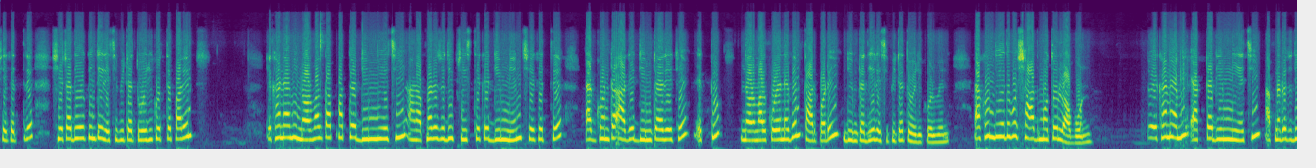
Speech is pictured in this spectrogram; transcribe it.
সেক্ষেত্রে সেটা দিয়েও কিন্তু এই রেসিপিটা তৈরি করতে পারেন। এখানে আমি নর্মাল তাপমাত্রায় ডিম নিয়েছি, আর আপনারা যদি ফ্রিজ থেকে ডিম নেন, সেক্ষেত্রে এক ঘণ্টা আগে ডিমটা রেখে একটু নর্মাল করে নেবেন, তারপরেই ডিমটা দিয়ে রেসিপিটা তৈরি করবেন। এখন দিয়ে দেবো স্বাদ মতো লবণ। তো এখানে আমি একটা ডিম নিয়েছি, আপনারা যদি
